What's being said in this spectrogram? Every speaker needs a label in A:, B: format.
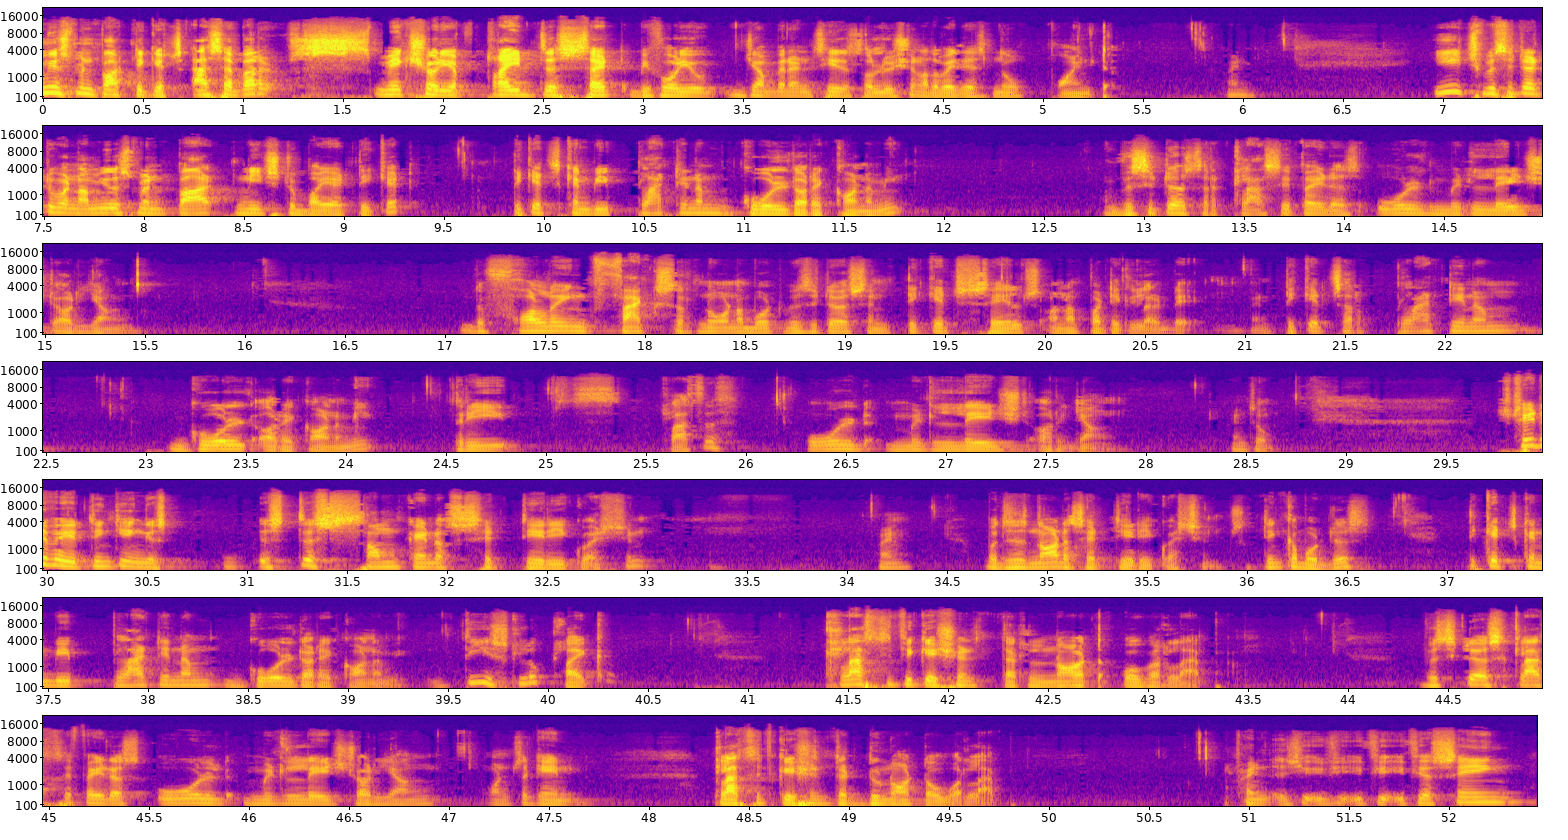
A: Amusement park tickets. As ever, make sure you have tried this set before you jump in and see the solution. Otherwise, there's no point. Right? Each visitor to an amusement park needs to buy a ticket. Tickets can be platinum, gold, or economy. Visitors are classified as old, middle-aged, or young. The following facts are known about visitors and ticket sales on a particular day. And tickets are platinum, gold, or economy. Three classes: old, middle-aged, or young. And so, straight away, you're thinking, is is this some kind of set theory question? Right? But this is not a set theory question. So think about this. Tickets can be platinum, gold, or economy. These look like classifications that will not overlap. Visitors classified as old, middle aged, or young. Once again, classifications that do not overlap. Fine. If, you, if, you, you're saying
